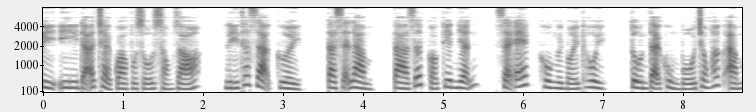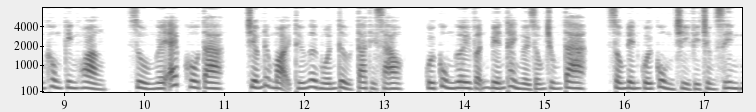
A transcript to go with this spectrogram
vì y đã trải qua vô số sóng gió, Lý thất dạ cười, ta sẽ làm, ta rất có kiên nhẫn, sẽ ép khô người mới thôi, tồn tại khủng bố trong hắc ám không kinh hoàng, dù ngươi ép khô ta, chiếm được mọi thứ ngươi muốn từ ta thì sao, cuối cùng ngươi vẫn biến thành người giống chúng ta, sống đến cuối cùng chỉ vì trường sinh,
